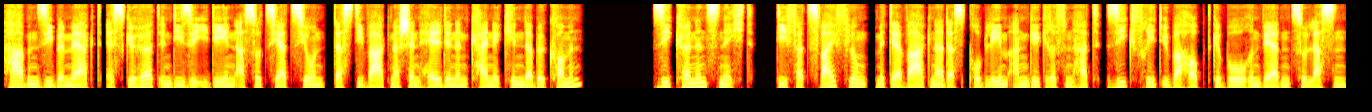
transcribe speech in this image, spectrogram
haben Sie bemerkt, es gehört in diese Ideenassoziation, dass die Wagnerschen Heldinnen keine Kinder bekommen? Sie können's nicht. Die Verzweiflung, mit der Wagner das Problem angegriffen hat, Siegfried überhaupt geboren werden zu lassen,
